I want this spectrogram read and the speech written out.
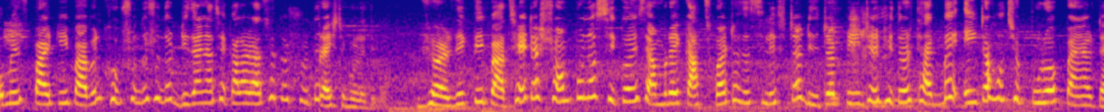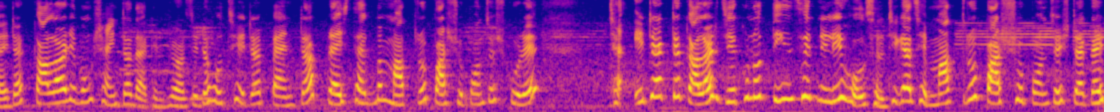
ওমেন্স পার্কেই পাবেন। খুব সুন্দর সুন্দর ডিজাইন আছে, কালার আছে, তো শুরুতে প্রাইসটা বলে দেবো। ভিওর দেখতেই পাচ্ছেন, এটা সম্পূর্ণ সিকোয়েন্স, আমরা এই কাজ করাটা হচ্ছে স্লিভসটা, ডিজিটাল প্রিন্টের ভিতরে থাকবে। এইটা হচ্ছে পুরো প্যানেলটা, এটা কালার এবং শাইনটা দেখেন ভিওর্স এটা হচ্ছে এটার প্যান্টটা, প্রাইস থাকবে মাত্র পাঁচশো পঞ্চাশ করে। আচ্ছা এটা একটা কালার যে কোনো তিন সেট নিলেই হোলসেল ঠিক আছে? মাত্র পাঁচশো পঞ্চাশ টাকায়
